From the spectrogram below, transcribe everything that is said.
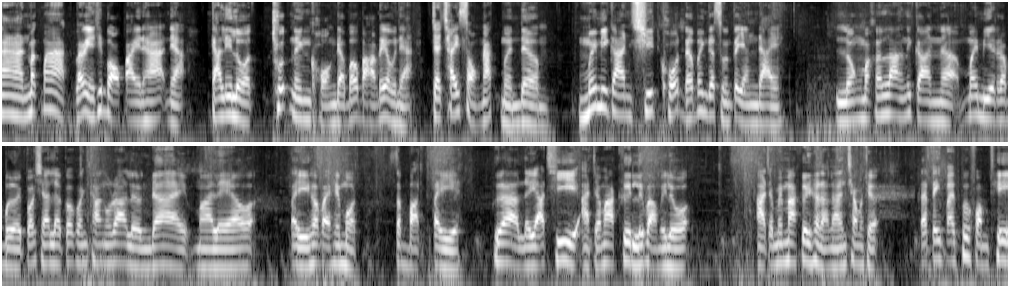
นานมากๆ แล้วอย่างที่บอกไปนะฮะเนี่ยการรีโหลดชุดหนึ่งของ Double Barrel เนี่ยจะใช้ 2 นัดเหมือนเดิม ไม่มีการชีตโค้ดดับเบิลกระสุนแต่อย่างใด ลงมาข้างล่างนี่กันน่ะไม่มีระเบิดเพราะฉะนั้นแล้วก็ค่อนข้างร่าเริงได้มาแล้ว ตีเข้าไปให้หมดสะบัดตีเพื่อระยะที่อาจจะมากขึ้นหรือเปล่าไม่รู้ อาจจะไม่มากขึ้นขนาดนั้นช่างมันเถอะ แต่ตีไปเพื่อความเท่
